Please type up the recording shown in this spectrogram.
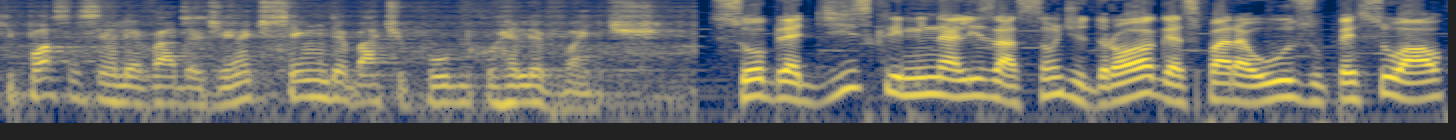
que possa ser levada adiante sem um debate público relevante. Sobre a descriminalização de drogas para uso pessoal,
